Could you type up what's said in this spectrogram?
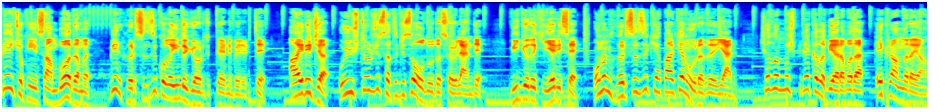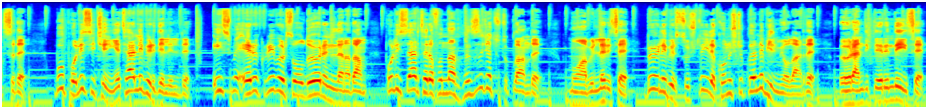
Pek çok insan bu adamı bir hırsızlık olayında gördüklerini belirtti. Ayrıca uyuşturucu satıcısı olduğu da söylendi. Videodaki yer ise onun hırsızlık yaparken uğradığı yer. Çalınmış plakalı bir arabada ekranlara yansıdı. Bu polis için yeterli bir delildi. İsmi Eric Rivers olduğu öğrenilen adam polisler tarafından hızlıca tutuklandı. Muhabirler ise böyle bir suçlu ile konuştuklarını bilmiyorlardı. Öğrendiklerinde ise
